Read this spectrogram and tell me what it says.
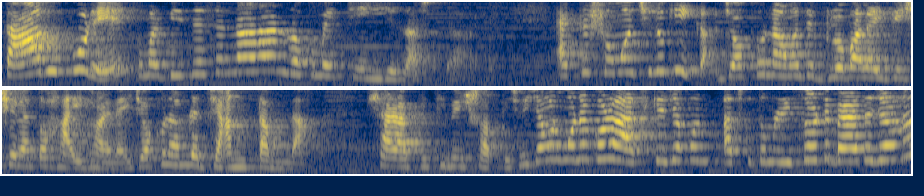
তার উপরে তোমার বিজনেসের নানান রকমের চেঞ্জেস আসতে হয়। একটা সময় ছিল কি, যখন আমাদের গ্লোবালাইজেশন এত হাই হয় নাই, যখন আমরা জানতাম না সারা পৃথিবীর সব কিছু যেমন মনে করো আজকে যখন, আজকে তোমরা রিসোর্টে বেড়াতে যাও না,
